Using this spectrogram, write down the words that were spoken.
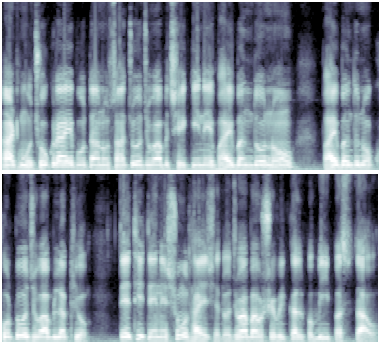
આઠમું, છોકરાએ પોતાનો સાચો જવાબ છેકીને ભાઈબંધોનો, ભાઈબંધનો ખોટો જવાબ લખ્યો. તેથી તેને શું થાય છે? તો જવાબ આવશે વિકલ્પ બી, પસ્તાવો.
